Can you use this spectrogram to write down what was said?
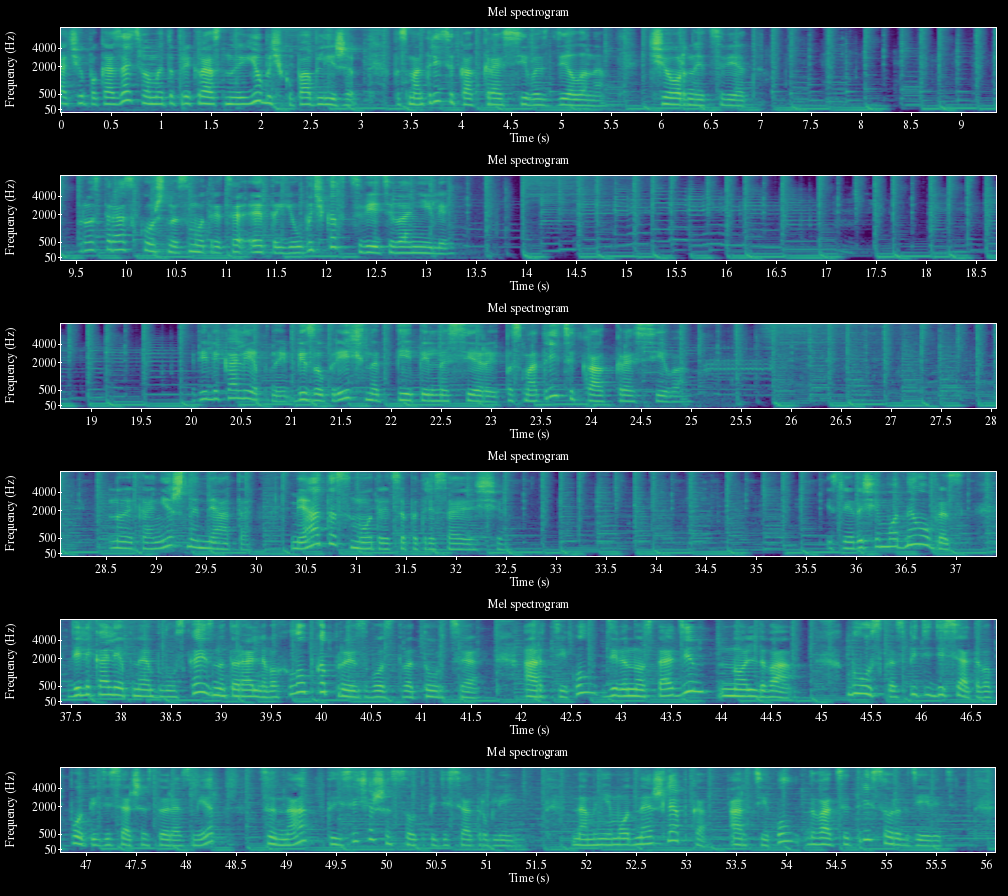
Хочу показать вам эту прекрасную юбочку поближе. Посмотрите, как красиво сделано. Черный цвет. Просто роскошно смотрится эта юбочка в цвете ванили. Великолепный, безупречно пепельно-серый. Посмотрите, как красиво. Ну и, конечно, мята. Мята смотрится потрясающе. И следующий модный образ. Великолепная блузка из натурального хлопка производства Турция. Артикул 9102. Блузка с 50 по 56 размер. Цена 1650 рублей. На мне модная шляпка. Артикул 2349.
